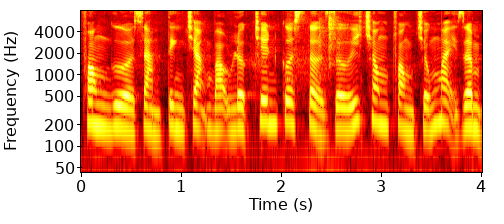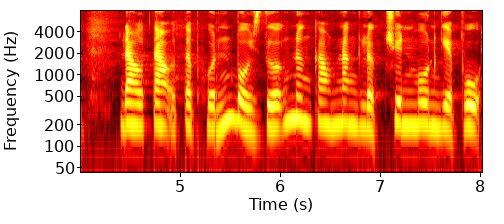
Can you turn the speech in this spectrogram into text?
phòng phòng ngừa giảm tình trạng bạo lực trên cơ sở giới trong phòng chống mại dâm, đào tạo tập huấn bồi dưỡng nâng cao năng lực chuyên môn nghiệp vụ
